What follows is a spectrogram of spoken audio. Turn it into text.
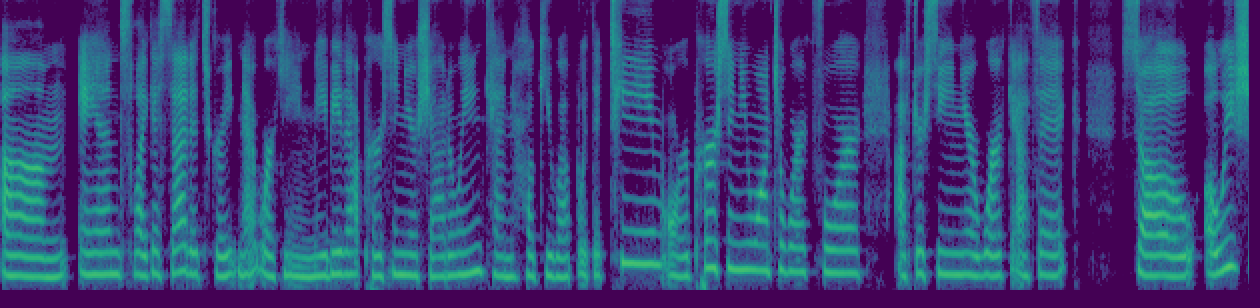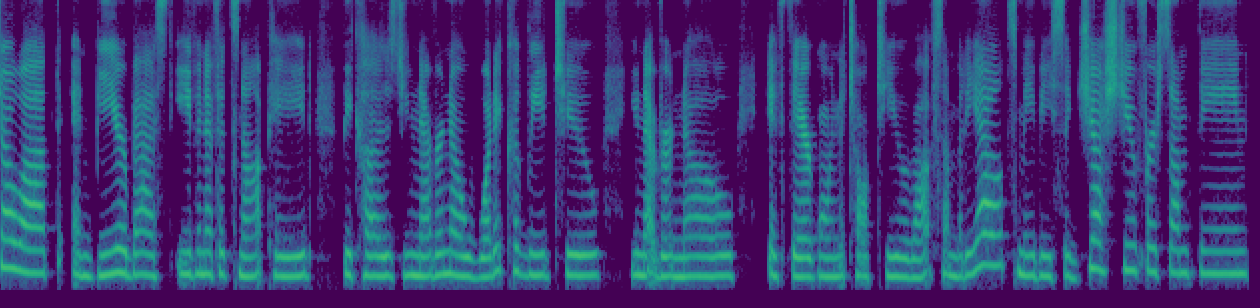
Um, and like I said, it's great networking. Maybe that person you're shadowing can hook you up with a team or a person you want to work for after seeing your work ethic. So always show up and be your best, even if it's not paid, because you never know what it could lead to. You never know if they're going to talk to you about somebody else, maybe suggest you for something.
